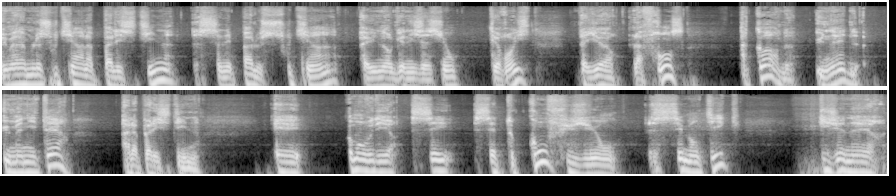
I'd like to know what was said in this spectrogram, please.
Mais Madame, le soutien à la Palestine, ce n'est pas le soutien à une organisation terroriste. D'ailleurs, la France accorde une aide humanitaire à la Palestine. Et comment vous dire, c'est cette confusion sémantique qui génère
